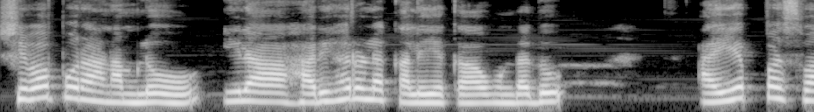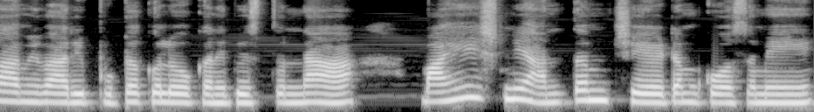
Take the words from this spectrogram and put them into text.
శివపురాణంలో ఇలా హరిహరుల కలయిక ఉండదు. అయ్యప్ప స్వామివారి పుటకలో కనిపిస్తున్న మహేష్ని అంతం చేయటం కోసమే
